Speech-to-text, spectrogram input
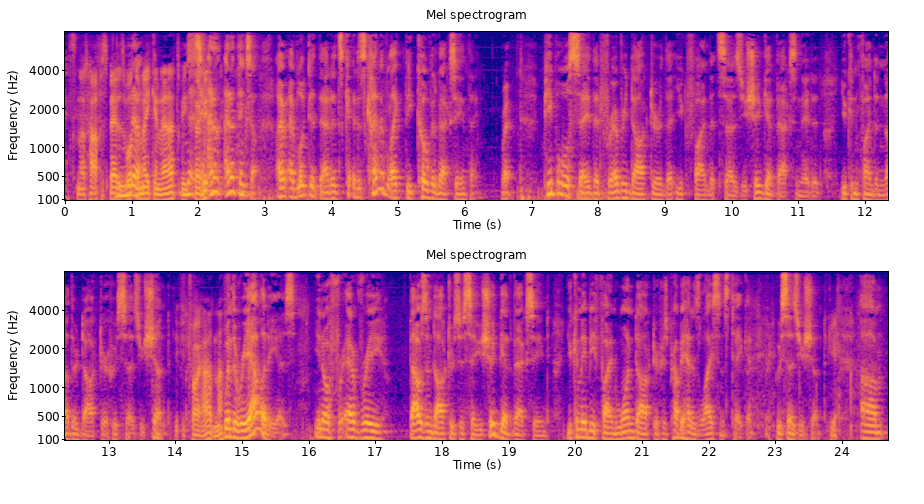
it's not half as bad as what No. they're making it out to be. No, so see, I don't. I don't think so. I, I've looked at that. It's it's kind of like the COVID vaccine thing, right? People will say that for every doctor that you find that says you should get vaccinated, you can find another doctor who says you shouldn't. if you try hard enough, When the reality is, you know, for every thousand doctors who say you should get vaccinated, you can maybe find one doctor who's probably had his license taken who says you shouldn't. yeah. Um,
